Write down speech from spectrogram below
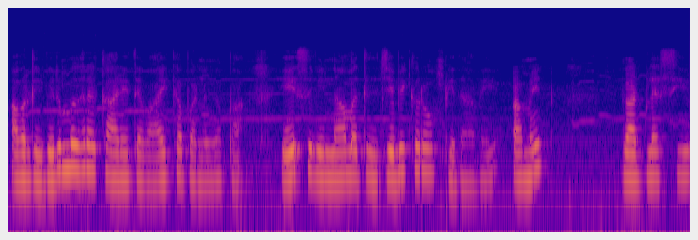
அவர்கள் விரும்புகிற காரியத்தை வாய்க்க பண்ணுங்கப்பா. இயேசுவின் நாமத்தில் ஜெபிக்கிறோம் பிதாவே. அமீன் காட் பிளஸ் யூ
